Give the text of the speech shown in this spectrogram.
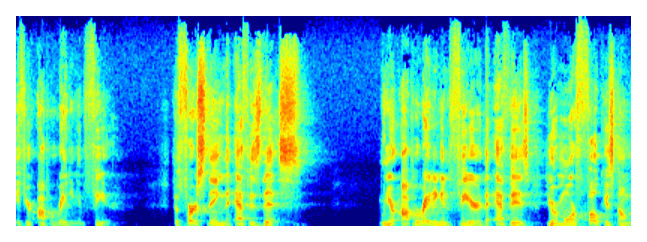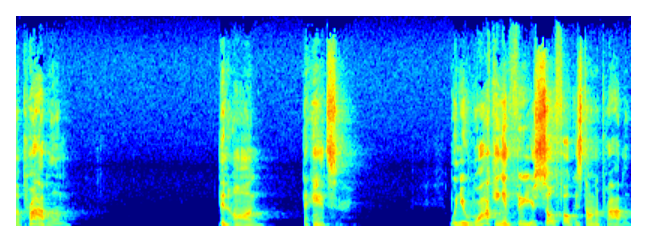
if you're operating in fear. The first thing, the F is this. When you're operating in fear, the F is you're more focused on the problem than on the answer. When you're walking in fear, you're so focused on the problem.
